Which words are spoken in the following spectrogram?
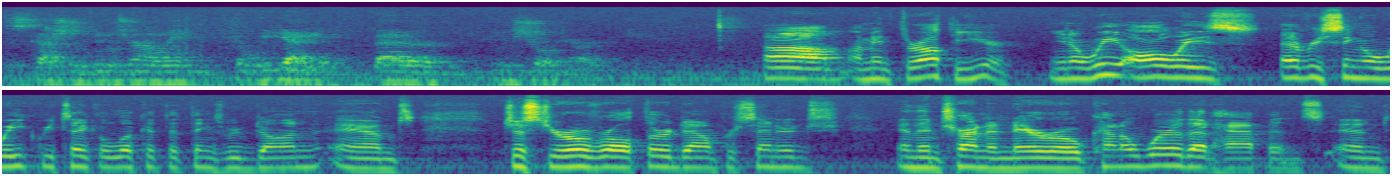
discussions internally, that we gotta get better in short yardage? Um, I mean, throughout the year, you know, we always, every single week, we take a look at the things we've done and just your overall third down percentage, and then trying to narrow kind of where that happens. And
